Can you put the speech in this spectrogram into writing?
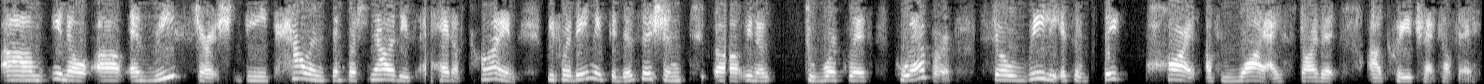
um, you know, uh, and research the talents and personalities ahead of time before they make the decision, to, uh, you know, to work with whoever. So really, it's a big part of why I started uh, Creative Chat Cafe.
